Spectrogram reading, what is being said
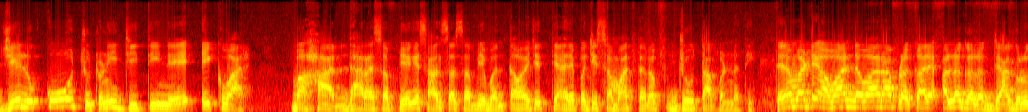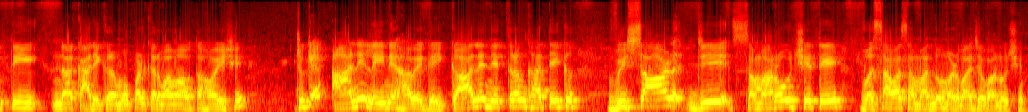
જે લોકો ચૂંટણી જીતીને એકવાર બહાર ધારાસભ્ય કે સાંસદ સભ્ય બનતા હોય છે, ત્યારે પછી સમાજ તરફ જોતા પણ નથી. તેના માટે અવારનવાર આ પ્રકારે અલગ અલગ જાગૃતિના કાર્યક્રમો પણ કરવામાં આવતા હોય છે. જો કે આને લઈને હવે ગઈકાલે નેત્રંગ ખાતે એક વિશાળ જે સમારોહ છે તે વસાવા સમાજનો મળવા જવાનો છે.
